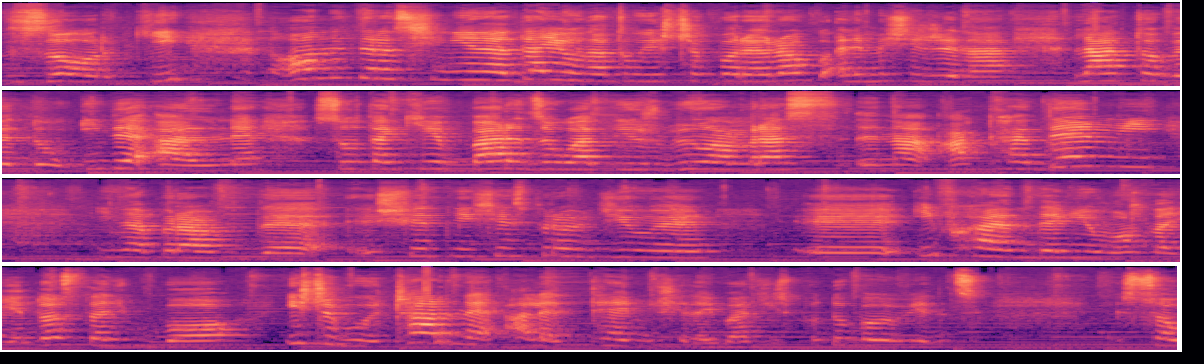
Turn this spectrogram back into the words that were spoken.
wzorki. One teraz się nie nadają na tą jeszcze porę roku, ale myślę, że na lato będą idealne. Są takie bardzo ładne, już byłam raz na Akademii i naprawdę świetnie się sprawdziły. Yy, I w H&M można je dostać, bo jeszcze były czarne, ale te mi się najbardziej spodobały, więc są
